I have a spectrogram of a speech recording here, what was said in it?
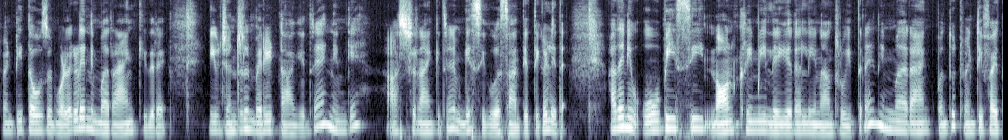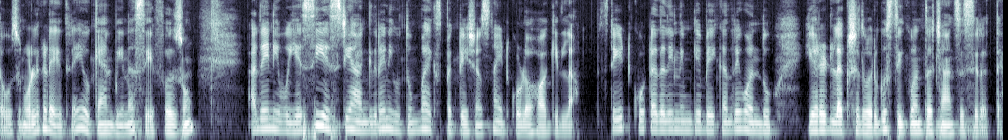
ಟ್ವೆಂಟಿ ತೌಸಂಡ್ ಒಳಗಡೆ ನಿಮ್ಮ ರ್ಯಾಂಕ್ ಇದ್ದರೆ ನೀವು ಜನರಲ್ ಮೆರಿಟ್ ಆಗಿದ್ದರೆ ನಿಮಗೆ ಅಷ್ಟು ರ್ಯಾಂಕ್ ಇದ್ದರೆ ನಿಮಗೆ ಸಿಗುವ ಸಾಧ್ಯತೆಗಳಿದೆ. ಅದೇ ನೀವು ಒ ಬಿ ಸಿ ನಾನ್ ಕ್ರಿಮಿ ಲೇಯರಲ್ಲಿ ಏನಾದರೂ ಇದ್ದರೆ ನಿಮ್ಮ ರ್ಯಾಂಕ್ ಬಂದು ಟ್ವೆಂಟಿ ಫೈವ್ ತೌಸಂಡ್ ಒಳಗಡೆ ಇದ್ದರೆ you can be in a safer zone ಅದೇ ನೀವು ಎಸ್ ಸಿ ಎಸ್ ಟಿ ಆಗಿದ್ದರೆ ನೀವು ತುಂಬ ಎಕ್ಸ್ಪೆಕ್ಟೇಷನ್ಸ್ನ ಇಟ್ಕೊಳ್ಳೋ ಹಾಗಿಲ್ಲ. ಸ್ಟೇಟ್ ಕೋಟಾದಲ್ಲಿ ನಿಮಗೆ ಬೇಕಂದರೆ ಒಂದು ಎರಡು ಲಕ್ಷದವರೆಗೂ ಸಿಗುವಂಥ ಚಾನ್ಸಸ್ ಇರುತ್ತೆ.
